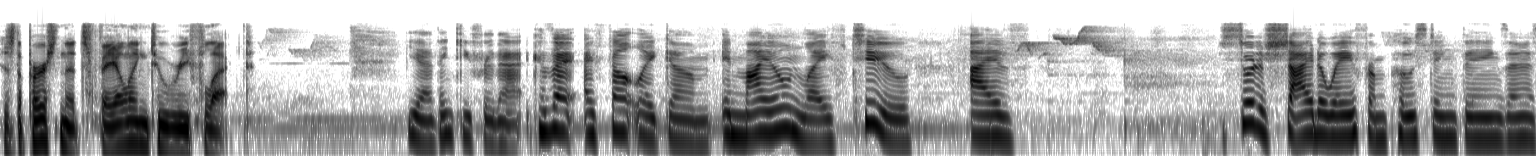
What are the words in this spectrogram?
is the person that's failing to reflect. Yeah, thank you for that. Because I, I felt like um, in my own life, too, I've sort of shied away from posting things. And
